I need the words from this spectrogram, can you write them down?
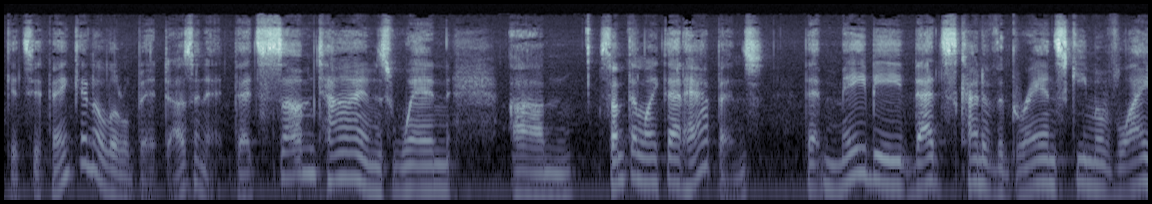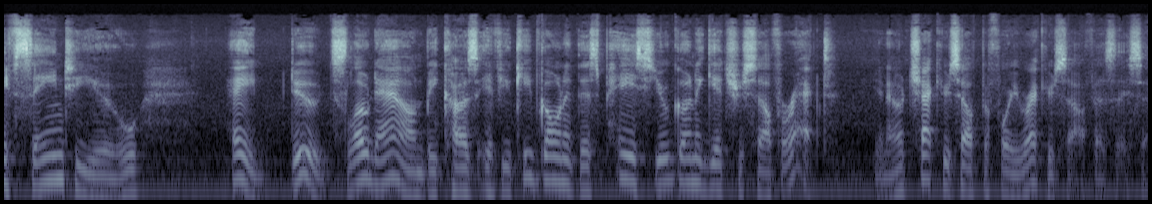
Gets you thinking a little bit, doesn't it? That sometimes when um, something like that happens, that maybe that's kind of the grand scheme of life saying to you, hey, dude, slow down because if you keep going at this pace, you're going to get yourself wrecked. You know, check yourself before you wreck yourself, as they say.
